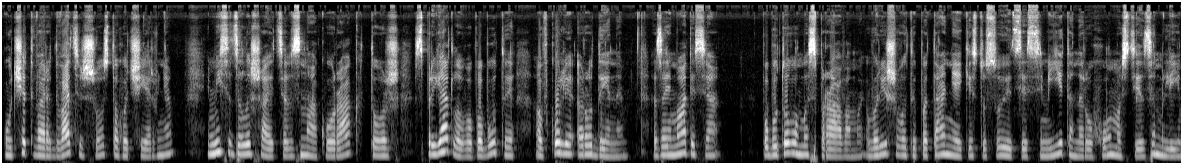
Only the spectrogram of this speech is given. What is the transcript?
У четвер, 26 червня, місяць залишається в знаку рак, тож сприятливо побути в колі родини, займатися побутовими справами, вирішувати питання, які стосуються сім'ї та нерухомості, землі.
